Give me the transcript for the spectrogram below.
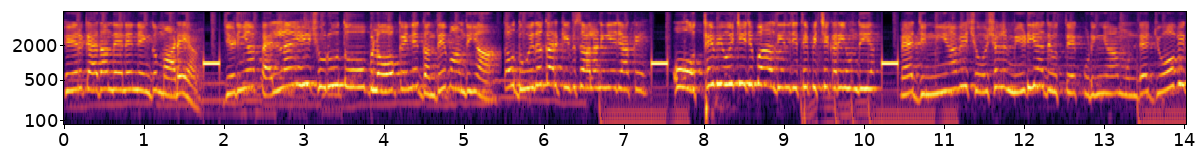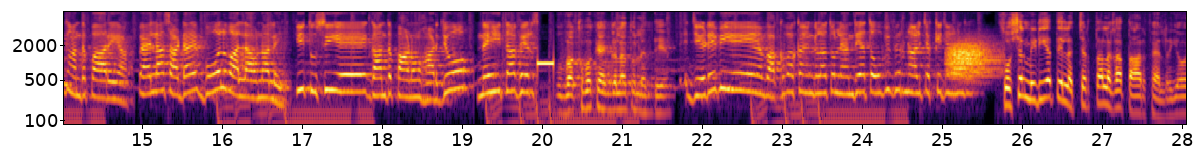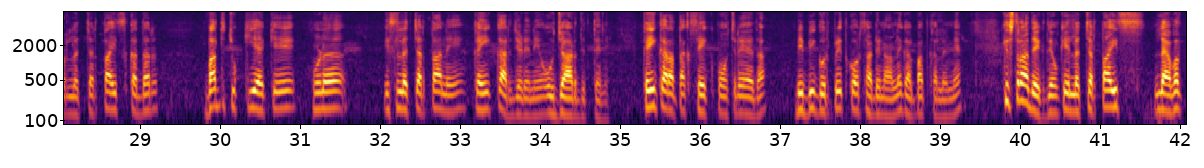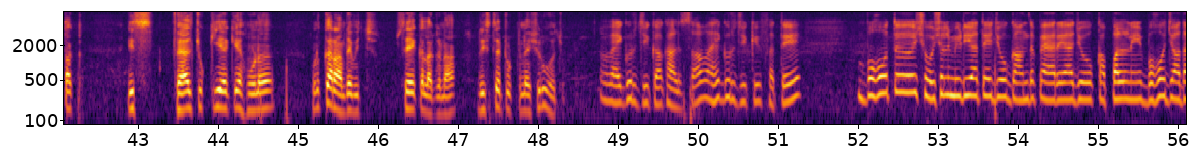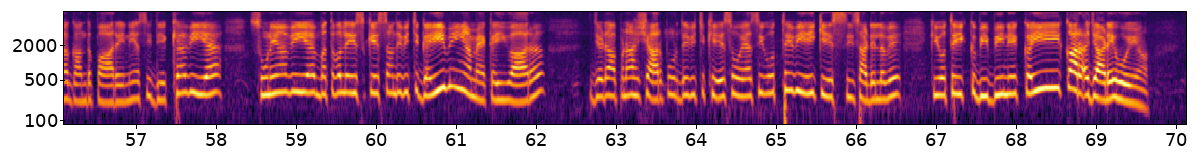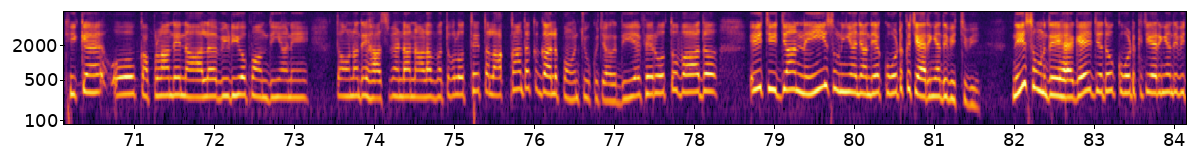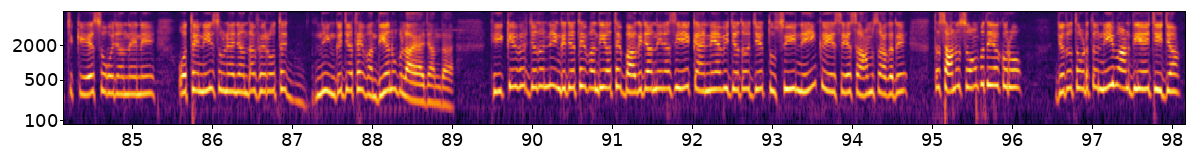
ਫੇਰ ਕਹਿ ਦਿੰਦੇ ਨੇ ਨਿੰਗ ਮਾੜੇ ਆ। ਜਿਹੜੀਆਂ ਪਹਿਲਾਂ ਹੀ ਸ਼ੁਰੂ ਤੋਂ ਬਲੌਕ ਇਹਨੇ ਗੰਦੇ ਪਾਉਂਦੀਆਂ ਤਾਂ ਉਹ ਦੂਏ ਦਾ ਘਰ ਕੀ ਵਸਾ ਲੈਣਗੀਆਂ ਜਾ ਕੇ? ਉਹ ਉੱਥੇ ਵੀ ਉਹੀ ਚੀਜ਼ ਭਾਲਦੀਆਂ ਨੇ ਜਿੱਥੇ ਪਿੱਛੇ ਕਰੀ ਹੁੰਦੀ ਆ। ਮੈਂ ਜਿੰਨੀਆਂ ਵੀ ਸੋਸ਼ਲ ਮੀਡੀਆ ਦੇ ਉੱਤੇ ਕੁੜੀਆਂ ਮੁੰਡੇ ਜੋ ਵੀ ਗੰਦ ਪਾ ਰਹੇ ਆ ਪਹਿਲਾਂ ਸਾਡਾ ਇਹ ਬੋਲਵਾਲਾ ਉਹਨਾਂ ਲਈ ਕਿ ਤੁਸੀਂ ਇਹ ਗੰਦ ਪਾਣੋਂ ਹਟ ਜਾਓ ਨਹੀਂ ਤਾਂ ਫਿਰ ਵੱਖ-ਵੱਖ ਐਂਗਲਾਂ ਤੋਂ ਲੈਂਦੇ ਆ। ਜਿਹੜੇ ਵੀ ਇਹ ਵੱਖ-ਵੱਖ ਐਂਗਲਾਂ ਤੋਂ ਲੈਂਦੇ ਆ ਤਾਂ ਉਹ ਵੀ ਫਿਰ ਨਾਲ ਚੱਕੇ ਜਾਣਗੇ। ਸੋਸ਼ਲ ਮੀਡੀਆ ਤੇ ਲੱਚਰਤਾ ਲਗਾਤਾਰ ਫੈਲ ਰਹੀ ਹੈ ਔਰ ਲੱਚਰਤਾ ਇਸ ਕਦਰ ਵੱਧ ਚੁੱਕੀ ਹੈ ਕਿ ਹੁਣ ਇਸ ਲੱਚਰਤਾ ਨੇ ਕਈ ਘਰ ਜਿਹੜੇ ਨੇ ਉਹ ਉਜਾੜ ਦਿੱਤੇ ਨੇ। ਕਈ ਘਰਾਂ ਤੱਕ ਸੇਕ ਪਹੁੰਚ ਰਿਹਾ ਇਹਦਾ। ਬੀਬੀ ਗੁਰਪ੍ਰੀਤ ਕੌਰ ਸਾਡੇ ਨਾਲ ਨੇ, ਗੱਲਬਾਤ ਕਰ ਲੈਂਦੇ ਆ ਕਿਸ ਤਰ੍ਹਾਂ ਦੇਖਦੇ ਹੋ ਕਿ ਲੱਚਰਤਾ ਇਸ ਲੈਵਲ ਤੱਕ ਇਸ ਫੈਲ ਚੁੱਕੀ ਹੈ ਕਿ ਹੁਣ ਹੁਣ ਘਰਾਂ ਦੇ ਵਿੱਚ ਸੇਕ ਲੱਗਣਾ, ਰਿਸ਼ਤੇ ਟੁੱਟਣੇ ਸ਼ੁਰੂ ਹੋ ਚੁੱਕੇ ਵਾਹਿਗੁਰੂ ਜੀ ਕਾ ਖਾਲਸਾ, ਵਾਹਿਗੁਰੂ ਜੀ ਕੀ ਫਤਿਹ। ਬਹੁਤ ਸੋਸ਼ਲ ਮੀਡੀਆ ਤੇ ਜੋ ਗੰਦ ਪੈ ਰਿਹਾ, ਜੋ ਕਪਲ ਨੇ ਬਹੁਤ ਜ਼ਿਆਦਾ ਗੰਦ ਪਾ ਰਹੇ ਨੇ, ਅਸੀਂ ਦੇਖਿਆ ਵੀ ਹੈ, ਸੁਣਿਆ ਵੀ ਹੈ, ਮਤਲਬ ਇਸ ਕੇਸਾਂ ਦੇ ਵਿੱਚ ਗਈ ਵੀ ਆ ਮੈਂ ਕਈ ਵਾਰ। ਜਿਹੜਾ ਆਪਣਾ ਹੁਸ਼ਿਆਰਪੁਰ ਦੇ ਵਿੱਚ ਕੇਸ ਹੋਇਆ ਸੀ, ਉੱਥੇ ਵੀ ਇਹੀ ਕੇਸ ਸੀ ਸਾਡੇ ਲਵੇ ਕਿ ਉੱਥੇ ਇੱਕ ਬੀਬੀ ਨੇ ਕਈ ਘਰ ਅਜਾੜੇ ਹੋਏ ਆ। ਠੀਕ ਹੈ, ਉਹ ਕਪਲਾਂ ਦੇ ਨਾਲ ਵੀਡੀਓ ਪਾਉਂਦੀਆਂ ਨੇ, ਤਾਂ ਉਹਨਾਂ ਦੇ ਹਸਬੈਂਡਾਂ ਨਾਲ, ਮਤਲਬ ਉੱਥੇ ਤਲਾਕਾਂ ਤੱਕ ਗੱਲ ਪਹੁੰਚ ਚੁੱਕ ਸਕਦੀ ਹੈ। ਫਿਰ ਉਸ ਤੋਂ ਬਾਅਦ ਇਹ ਚੀਜ਼ਾਂ ਨਹੀਂ ਸੁਣੀਆਂ ਜਾਂਦੀਆਂ ਕੋਰਟ ਕਚਹਿਰੀਆਂ ਦੇ ਵਿੱਚ ਵੀ। ਨਹੀਂ ਸੁਣਦੇ ਹੈਗੇ। ਜਦੋਂ ਕੋਰਟ ਕਚਹਿਰੀਆਂ ਦੇ ਵਿੱਚ ਕੇਸ ਹੋ ਜਾਂਦੇ ਨੇ, ਉੱਥੇ ਨਹੀਂ ਸੁਣਿਆ ਜਾਂਦਾ, ਫਿਰ ਉੱਥੇ ਨਿੰਗ ਜਥੇਬੰਦੀਆਂ ਨੂੰ ਬੁਲਾਇਆ ਜਾਂਦਾ। ਠੀਕ ਹੈ, ਫਿਰ ਜਦੋਂ ਨਿੰਗ ਜਥੇਬੰਦੀਆਂ ਉੱਥੇ ਵਗ ਜਾਂਦੀਆਂ ਨੇ, ਅਸੀਂ ਇਹ ਕਹਿੰਦੇ ਆ ਵੀ ਜਦੋਂ ਜੇ ਤੁਸੀਂ ਨਹੀਂ ਕੇਸ ਇਹ ਸਾਂਭ ਸਕਦੇ, ਤਾਂ ਸਾਨੂੰ ਸੌਂਪ ਦਿਆ ਕਰੋ। ਜਦੋਂ ਤੁਹਾਡੇ ਤੋਂ ਨਹੀਂ ਬਣਦੀਆਂ ਇਹ ਚੀਜ਼ਾਂ,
